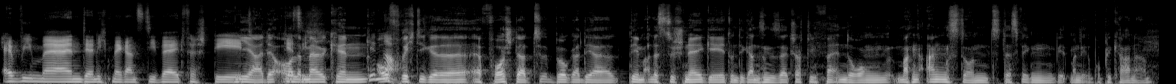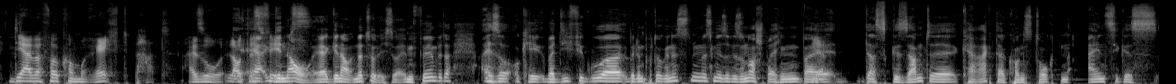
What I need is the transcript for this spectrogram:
Everyman, der nicht mehr ganz die Welt versteht. Ja, der All-American, Genau. aufrichtige äh, Vorstadtbürger, der dem alles zu schnell geht und die ganzen gesellschaftlichen Veränderungen machen Angst und deswegen wählt man die Republikaner. Der aber vollkommen recht hat. Also laut des Ja, Films. genau, ja, genau, natürlich. So im Film wird er, also okay, über die Figur, über den Protagonisten müssen wir sowieso noch sprechen, weil Ja. das gesamte Charakterkonstrukt ein einziges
